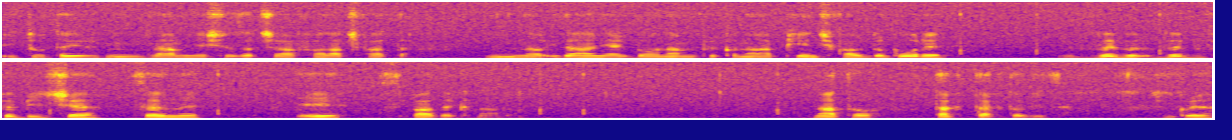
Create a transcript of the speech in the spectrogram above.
i tutaj dla mnie się zaczęła fala czwarta. No idealnie jakby ona wykonała 5 fal do góry, wy, wy, wybicie ceny i spadek na dół. Na to, tak, tak to widzę. Dziękuję.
